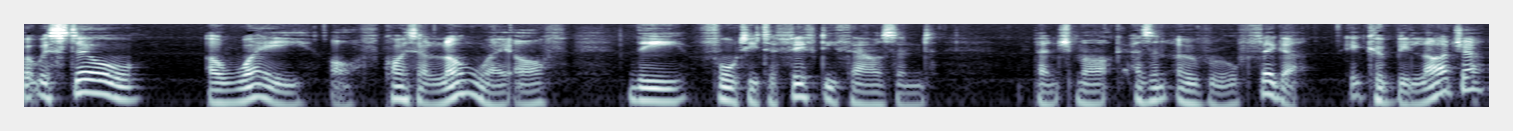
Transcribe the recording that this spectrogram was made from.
But we're still a way off, quite a long way off, the 40 to 50,000 benchmark as an overall figure. It could be larger,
